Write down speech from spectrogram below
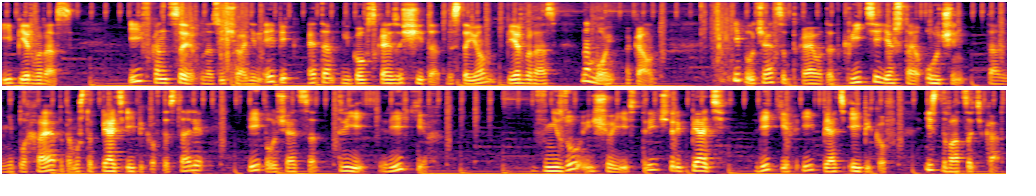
и первый раз. И в конце у нас еще один эпик. Это гиговская защита. Достаем первый раз на мой аккаунт. И получается такая вот открытие, я считаю, очень даже неплохая, потому что 5 эпиков достали. И получается 3 редких. Внизу еще есть 3, 4, 5 редких и 5 эпиков из 20 карт.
